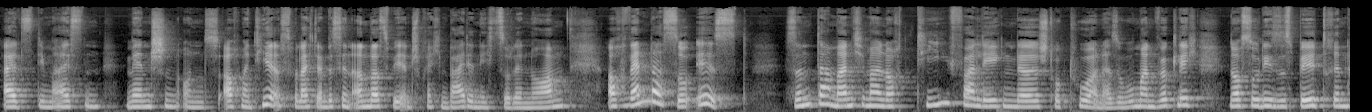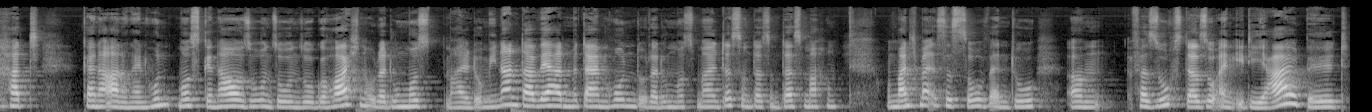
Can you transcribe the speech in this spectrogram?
als die meisten Menschen und auch mein Tier ist vielleicht ein bisschen anders. Wir entsprechen beide nicht so der Norm. Auch wenn das so ist, sind da manchmal noch tiefer liegende Strukturen, also wo man wirklich noch so dieses Bild drin hat, keine Ahnung, ein Hund muss genau so und so und so gehorchen oder du musst mal dominanter werden mit deinem Hund oder du musst mal das und das und das machen. Und manchmal ist es so, wenn du ähm, versuchst, da so ein Idealbild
